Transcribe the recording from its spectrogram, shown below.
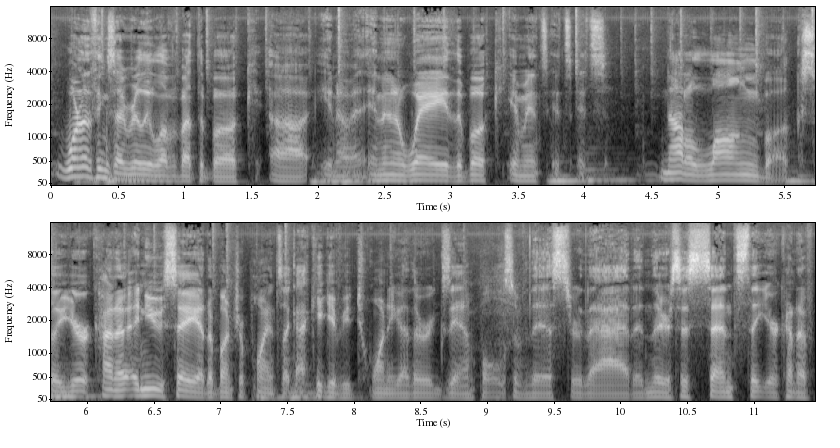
One of the things I really love about the book, uh, you know, and in a way, the book, I mean, it's it's it's not a long book, so you're kind of, and you say at a bunch of points, like I could give you 20 other examples of this or that, and there's this sense that you're kind of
